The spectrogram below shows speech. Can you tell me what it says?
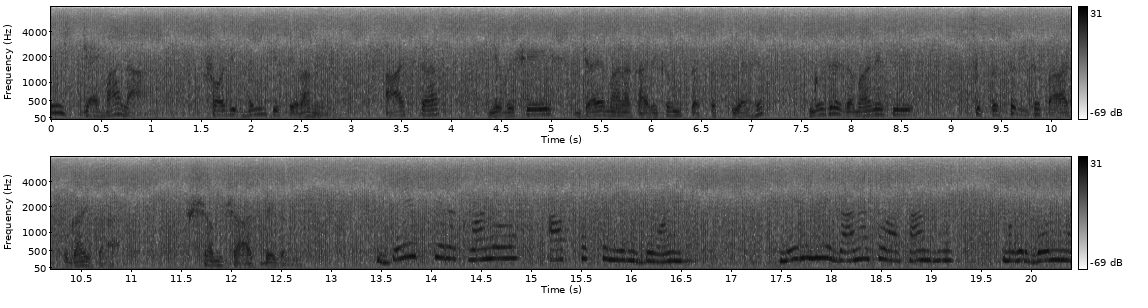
विशेष जयमाला फौजी भाइयों की सेवा में आज का ये विशेष जयमाला कार्यक्रम प्रस्तुत किया है गुजरे जमाने की सुप्रसिद्ध पाठ गायिका शमशाद बेगम देश के रखवालों, आप सबसे मेरी दुआएँ। मेरे लिए गाना तो आसान है, मगर बोलना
